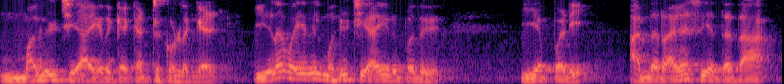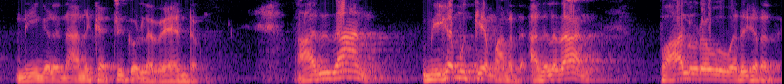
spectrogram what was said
மகிழ்ச்சியாக இருக்க கற்றுக்கொள்ளுங்கள். இளம் வயதில் மகிழ்ச்சியாக இருப்பது எப்படி? அந்த ரகசியத்தை தான் நீங்களும் நான் கற்றுக்கொள்ள வேண்டும். அதுதான் மிக முக்கியமானது. அதில் தான் பாலுறவு வருகிறது.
